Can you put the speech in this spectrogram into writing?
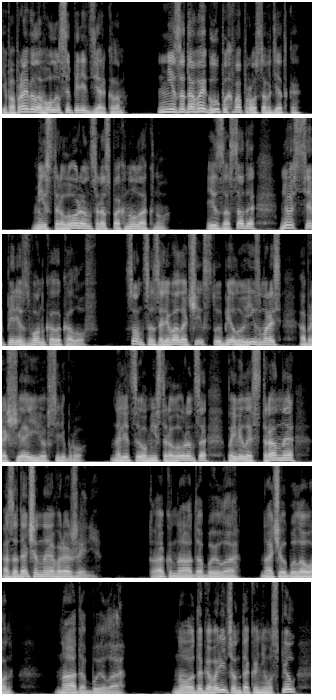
и поправила волосы перед зеркалом. «Не задавай глупых вопросов, детка». Мистер Лоренс распахнул окно. Из засада несся перезвон колоколов. Солнце заливало чистую белую изморозь, обращая ее в серебро. На лице у мистера Лоренса появилось странное, озадаченное выражение. «Так надо было», — начал было он. «Надо было». Но договорить он так и не успел, —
